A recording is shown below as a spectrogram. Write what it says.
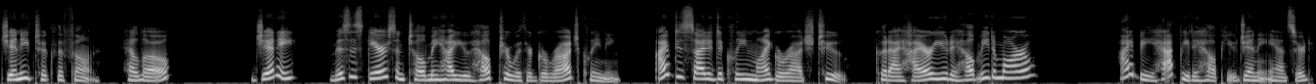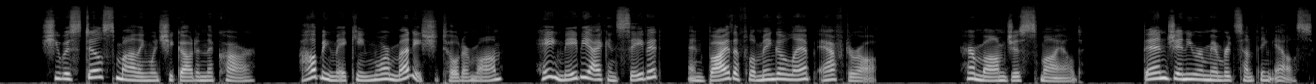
Jenny took the phone. Hello? Jenny, Mrs. Garrison told me how you helped her with her garage cleaning. I've decided to clean my garage too. Could I hire you to help me tomorrow? I'd be happy to help you, Jenny answered. She was still smiling when she got in the car. I'll be making more money, she told her mom. Hey, maybe I can save it and buy the flamingo lamp after all. Her mom just smiled. Then Jenny remembered something else.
